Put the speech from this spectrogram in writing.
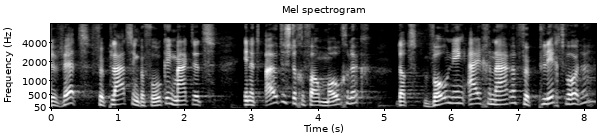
De wet verplaatsing bevolking maakt het in het uiterste geval mogelijk dat woningeigenaren verplicht worden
